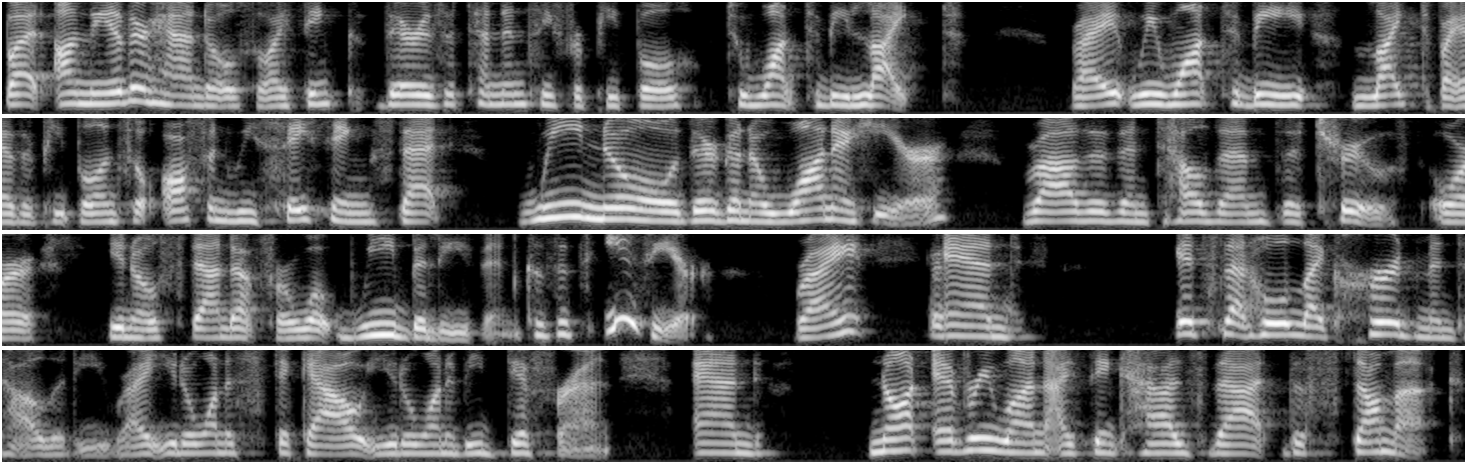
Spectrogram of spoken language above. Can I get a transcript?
But on the other hand, also, I think there is a tendency for people to want to be liked, right? We want to be liked by other people. And so often we say things that we know they're going to want to hear rather than tell them the truth or you know, stand up for what we believe in because it's easier, right? and it's that whole like herd mentality, right? You don't want to stick out, you don't want to be different. And not everyone, I think, has that the stomach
